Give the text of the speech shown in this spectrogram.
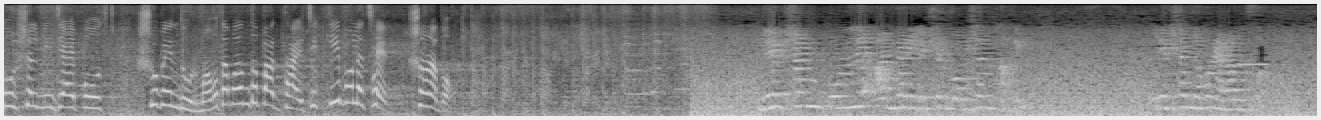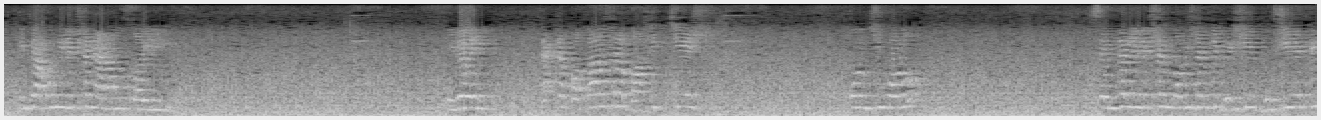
সোশ্যাল মিডিয়ায় পোস্ট। শুভেন্দুর, মমতা বন্দ্যোপাধ্যায়, ঠিক কি বলেছেন? শোনাবো। ইলেকশন করলে আন্ডার ইলেকশন কমিশন থাকে। ইলেকশন যখন অ্যানাউন্স হয়। কিন্তু এখন ইলেকশন অ্যানাউন্স হয়নি। ইভেন একটা কথা আছে না বাসির চেয়ে কঞ্চি বড়? সেন্ট্রাল ইলেকশন কমিশনকে বেশি বসিয়ে রেখে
